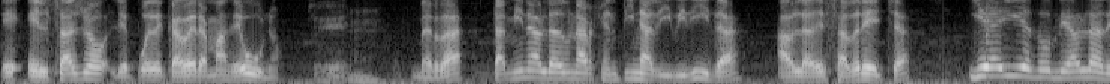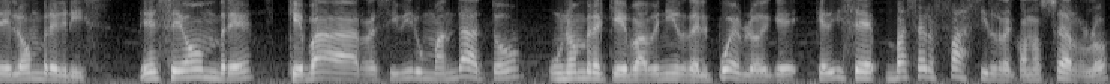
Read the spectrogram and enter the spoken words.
eh, el sallo le puede caber a más de uno. ¿Verdad? También habla de una Argentina dividida, habla de esa brecha, y ahí es donde habla del hombre gris, de ese hombre que va a recibir un mandato, un hombre que va a venir del pueblo, que, que dice, va a ser fácil reconocerlo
